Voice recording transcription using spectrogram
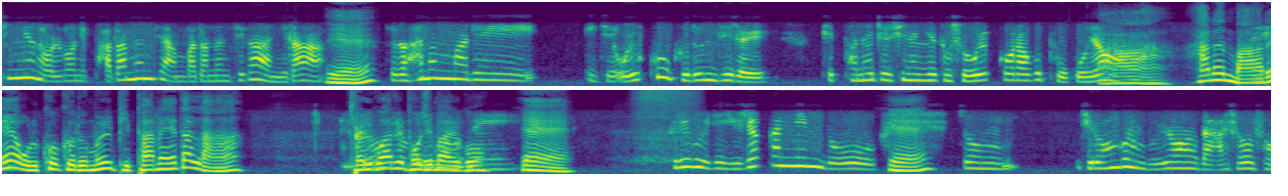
친윤 언론이 받았는지 안 받았는지가 아니라 예. 제가 하는 말이 이제 옳고 그른지를 비판해 주시는 게 더 좋을 거라고 보고요. 아, 하는 말에 네. 옳고 그름을 비판해 달라. 결과를 보지 말고. 네. 예. 그리고 이제 유 작가님도 예. 좀 뒤로 한 걸음 물러나셔서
